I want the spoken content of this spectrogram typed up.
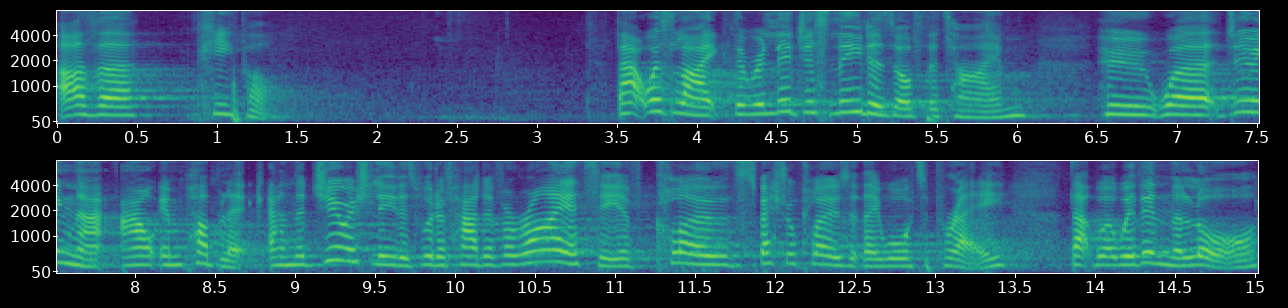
other people. That was like the religious leaders of the time who were doing that out in public. And the Jewish leaders would have had a variety of clothes, special clothes that they wore to pray, that were within the law.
